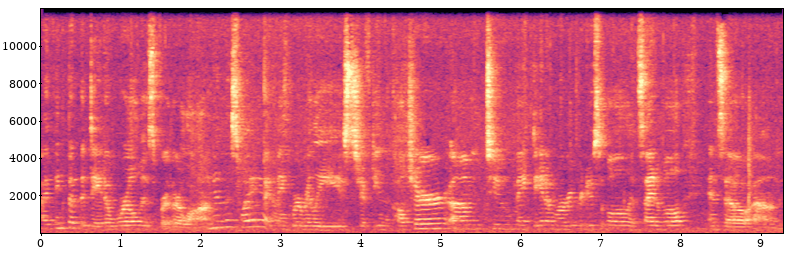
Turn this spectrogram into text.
I think that the data world is further along in this way. I think we're really shifting the culture um, to make data more reproducible and citable. And so um,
